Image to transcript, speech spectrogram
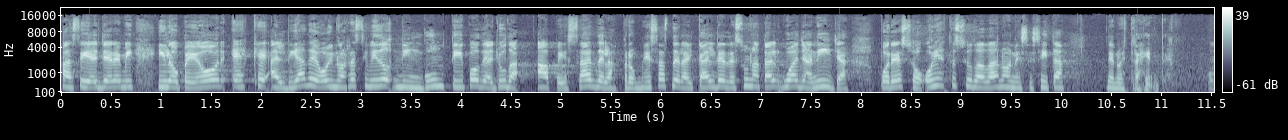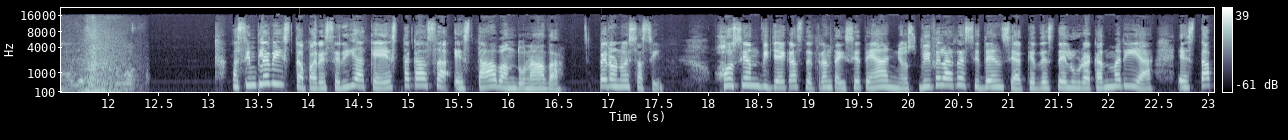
Así es, Jeremy. Y lo peor es que al día de hoy no ha recibido ningún tipo de ayuda, a pesar de las promesas del alcalde de su natal Guayanilla. Por eso, hoy este ciudadano necesita de nuestra gente. A simple vista parecería que esta casa está abandonada, pero no es así. Josian Villegas, de 37 años, vive la residencia que desde el huracán María está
